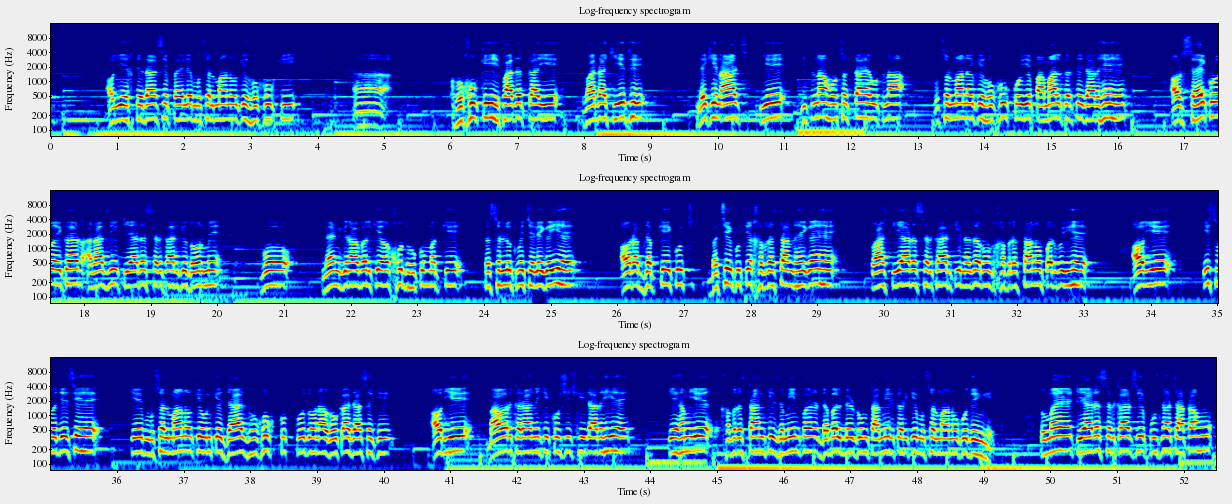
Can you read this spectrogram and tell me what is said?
और ये इकतदार से पहले मुसलमानों के हकूक़ की हकूक़ की हिफाजत का ये वादा किए थे। लेकिन आज ये जितना हो सकता है, उतना मुसलमानों के हकूक़ को ये पामाल करते जा रहे हैं। और सैकड़ों एकड़ अराजी टीआरएस सरकार के दौर में वो लैंड गिराबर के और ख़ुद हुकूमत के तसलुत में चले गई है। और अब जबकि कुछ बचे कुचे खबरस्तान रह गए हैं तो आज टीआरएस सरकार की नज़र उन खबरस्तानों पर भी है और ये इस वजह से है कि मुसलमानों के उनके जायज़ हकूक़ को जो है ना रोका जा सके और ये बावर कराने की कोशिश की जा रही है कि हम ये खबरस्तान की ज़मीन पर डबल बेडरूम तामीर करके मुसलमानों को देंगे। तो मैं टीआरएस सरकार से पूछना चाहता हूँ,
